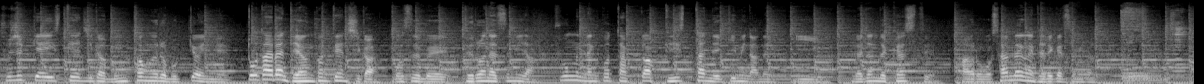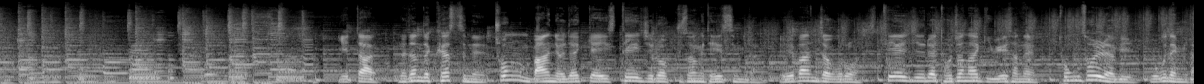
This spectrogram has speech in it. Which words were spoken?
수십 개의 스테이지가 뭉텅으로 묶여있는 또 다른 대형 컨텐츠가 모습을 드러냈습니다. 풍은 양꽃탑과 비슷한 느낌이 나는 이 레전드 퀘스트 바로 설명을 드리겠습니다. 일단 레전드 퀘스트는 총 48개의 스테이지로 구성이 되어 있습니다. 일반적으로 스테이지를 도전하기 위해서는 통솔력이 요구됩니다.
